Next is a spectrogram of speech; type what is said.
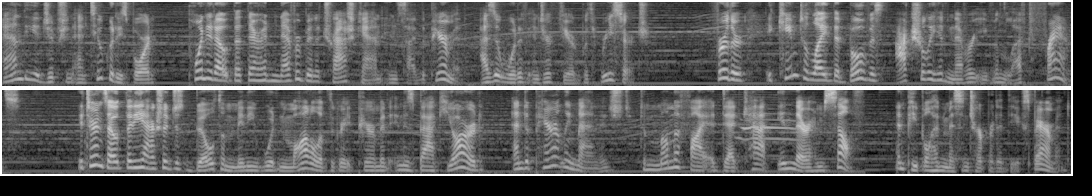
and the Egyptian Antiquities Board pointed out that there had never been a trash can inside the pyramid as it would have interfered with research. Further, it came to light that Bovis actually had never even left France. It turns out that he actually just built a mini wooden model of the Great Pyramid in his backyard and apparently managed to mummify a dead cat in there himself and people had misinterpreted the experiment.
